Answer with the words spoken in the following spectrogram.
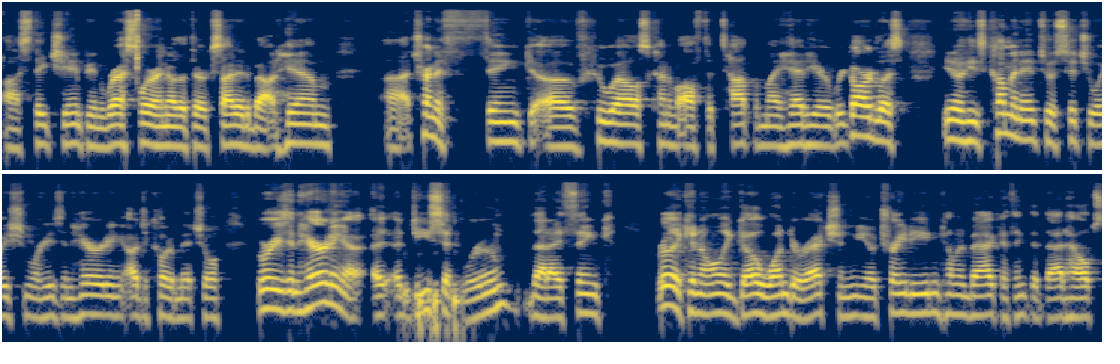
uh, state champion wrestler. I know that they're excited about him. Uh, trying to think of who else kind of off the top of my head here. Regardless, you know, he's coming into a situation where he's inheriting a uh, Dakota Mitchell, where he's inheriting a, a decent room that I think really can only go one direction. You know, Trey Dean coming back, I think that that helps.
